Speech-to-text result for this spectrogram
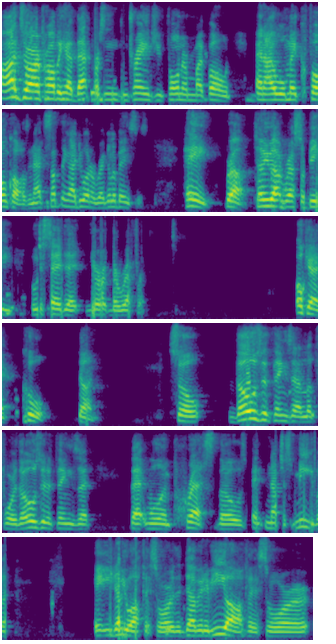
odds are I probably have that person who trained you phone number my phone, and I will make phone calls, and that's something I do on a regular basis. Hey, bro, tell me about Wrestler B, who just said that you're the reference. Okay, cool, done. So those are the things that I look for. Those are the things that that will impress those, and not just me, but AEW office or the WWE office or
